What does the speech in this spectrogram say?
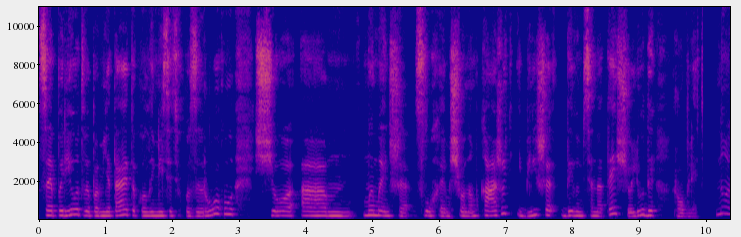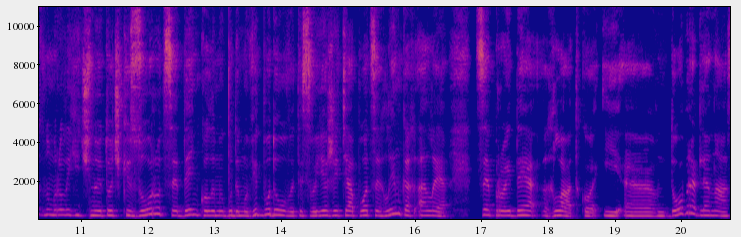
це період, ви пам'ятаєте, коли місяць у Козирогу, що а, ми менше слухаємо, що нам кажуть, і більше дивимося на те, що люди роблять. Ну а з нумерологічної точки зору, це день, коли ми будемо відбудовувати своє життя по цеглинках, але це пройде гладко і е, добре для нас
